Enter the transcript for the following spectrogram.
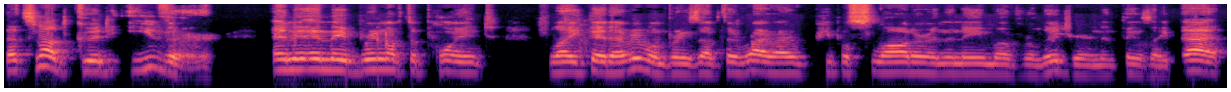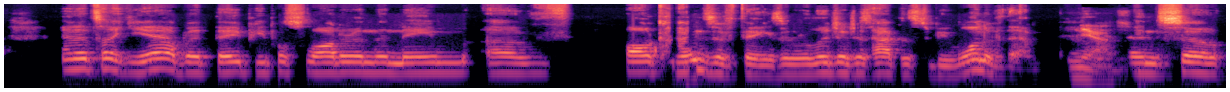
that's not good either. And and they bring up the point like that everyone brings up that right, right people slaughter in the name of religion and things like that. And it's like yeah but they people slaughter in the name of all kinds of things, and religion just happens to be one of them. Yeah. And so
